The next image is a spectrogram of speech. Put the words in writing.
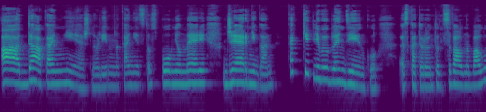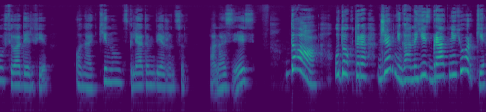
«А, да, конечно!» – Лим наконец-то вспомнил Мэри Джерниган кокетливую блондинку, э, с которой он танцевал на балу в Филадельфии. Он окинул взглядом беженцев. «Она здесь?» «Да, у доктора Джернигана есть брат в Нью-Йорке.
